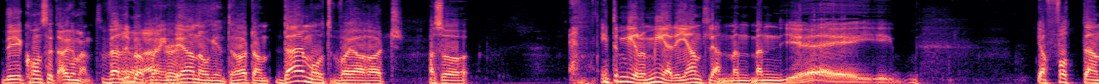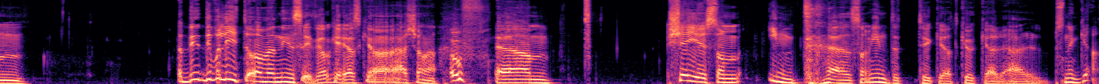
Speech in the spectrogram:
Eh? Det är ett konstigt argument. Väldigt bra poäng, det har jag nog inte hört om. Däremot vad jag har hört, alltså, inte mer och mer egentligen, men, men jag, jag har fått en, det, det var lite av en insikt, okej jag ska erkänna. Uff. Um, tjejer som inte, som inte tycker att kukar är snygga.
